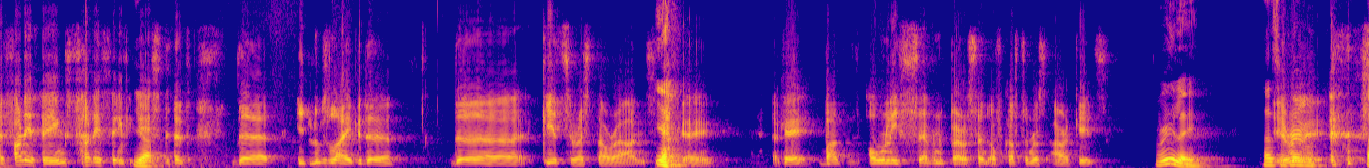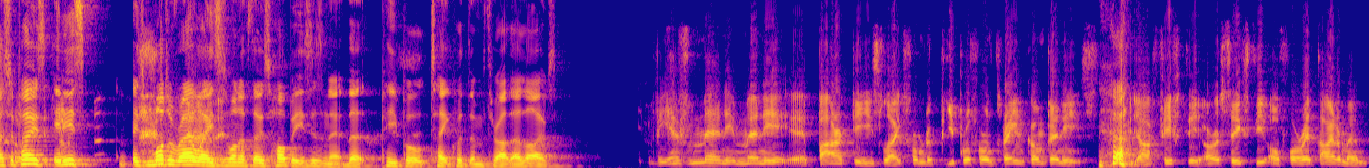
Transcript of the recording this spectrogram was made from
the funny thing, funny thing Yeah. is that the it looks like the the kids restaurants. Yeah. Okay. Okay, but only seven percent of customers are kids. Really? That's Yeah, really. I suppose it is. It's model railways is one of those hobbies, isn't it, that people take with them throughout their lives. We have many, many uh, parties, like from the people from train companies, are 50 or 60 or for retirement.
